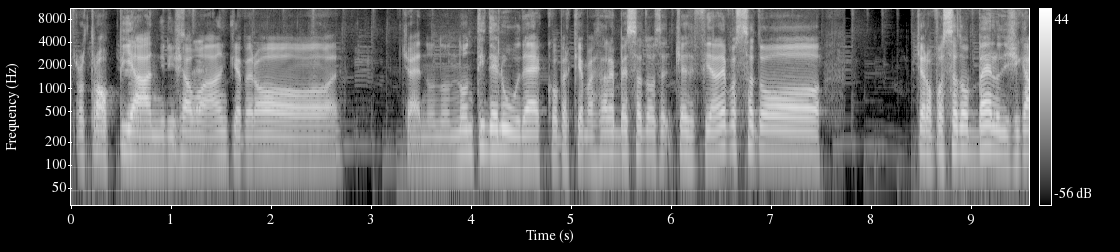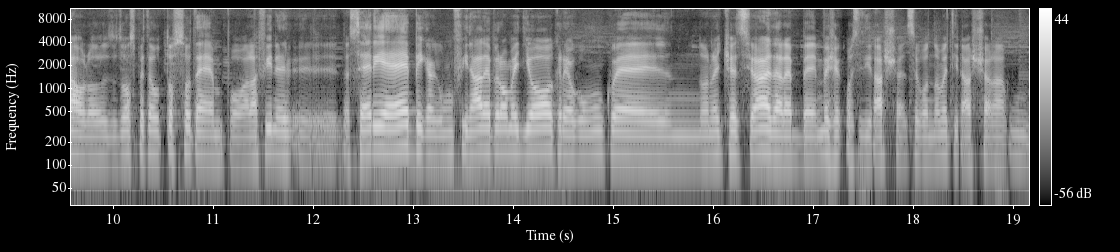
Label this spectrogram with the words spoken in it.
tro, troppi anni diciamo anche, però... Cioè non, non, non, ti delude, ecco, perché ma sarebbe stato... Cioè il finale fosse stato... Cioè, fosse stato bello, dici cavolo, tu aspettato tutto questo tempo. Alla fine, eh, la serie epica con un finale però mediocre o comunque non eccezionale, darebbe invece così ti lascia, secondo me ti lascia un,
